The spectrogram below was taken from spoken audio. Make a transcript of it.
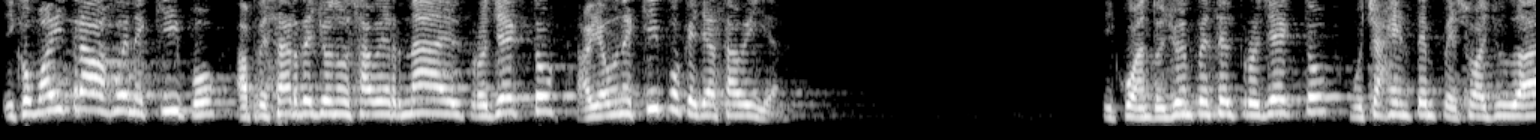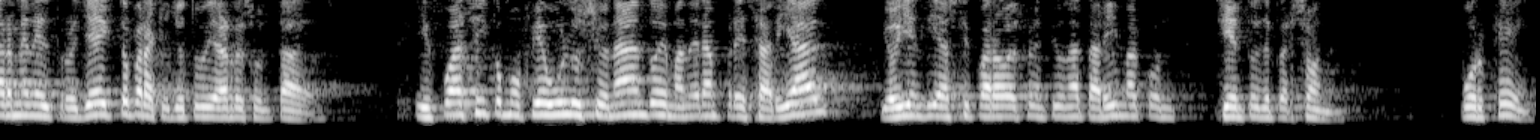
Y como hay trabajo en equipo, a pesar de yo no saber nada del proyecto, había un equipo que ya sabía. Y cuando yo empecé el proyecto, mucha gente empezó a ayudarme en el proyecto para que yo tuviera resultados. Y fue así como fui evolucionando de manera empresarial y hoy en día estoy parado al frente de una tarima con cientos de personas. ¿Por qué?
